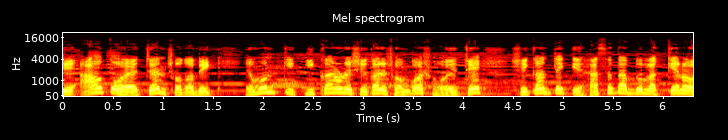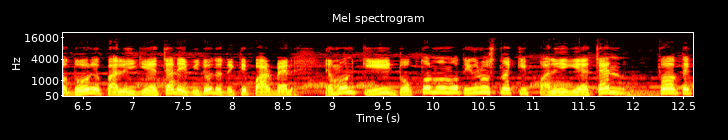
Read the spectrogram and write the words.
হয়েছে আহত হয়েছেন শতাধিক। এমনকি কী কারণে সেখানে সংঘর্ষ হয়েছে, সেখান থেকে হাসাদ আবদুল্লাহ কেন দৌড়ে পালিয়ে গিয়েছেন এই ভিডিওতে দেখতে পারবেন। এমনকি ডক্টর মোহাম্মদ ইউনুস নাকি পালিয়ে গিয়েছেন, পদত্যাগ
